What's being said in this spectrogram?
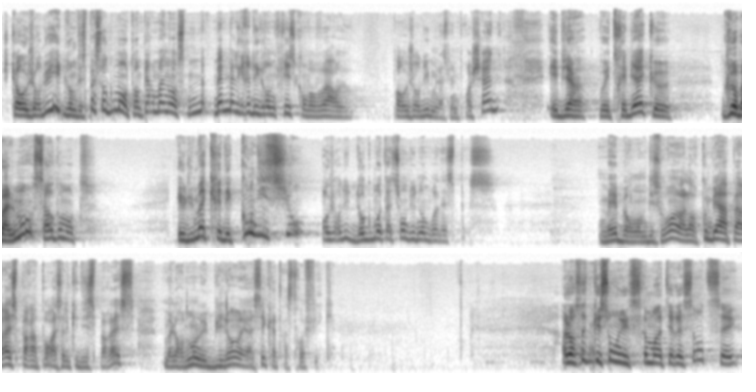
jusqu'à aujourd'hui, le nombre d'espèces augmente en permanence, même malgré les grandes crises qu'on va voir, euh, pas aujourd'hui, mais la semaine prochaine. Eh bien, vous voyez très bien que globalement, ça augmente. Et l'humain crée des conditions aujourd'hui d'augmentation du nombre d'espèces. Mais on dit souvent, alors combien apparaissent par rapport à celles qui disparaissent? Malheureusement, le bilan est assez catastrophique. Alors, cette question est extrêmement intéressante, c'est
